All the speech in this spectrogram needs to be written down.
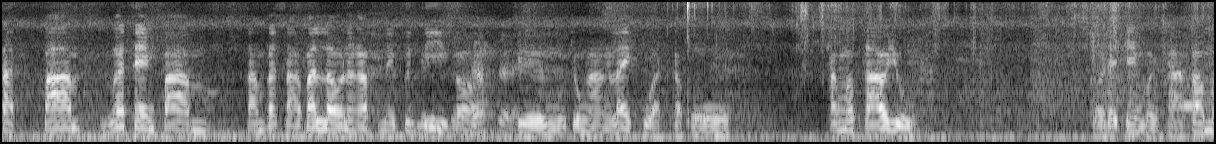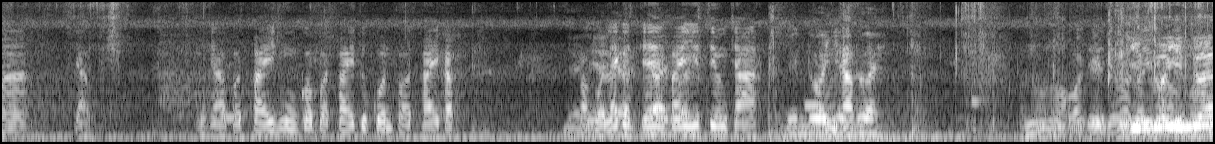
ตัดปาล์มหรือว่าแทงปาล์มตามภาษาบ้านเรานะครับ ในพื้นที่ก็เจองูจงอางไล่กวดกับงูทางมะพร้าวอยู่ ก็ได้แจ้งบางฉาเข้ามาจับ บางฉาปลอดภัยงูก็ปลอดภัยทุกคนปลอดภัยครับฝากกดไลค์กดแชร์ไปยึดเสียงบางฉายินด้วยยินด้วยขอบคุณครับยินด้วยยินด้วย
